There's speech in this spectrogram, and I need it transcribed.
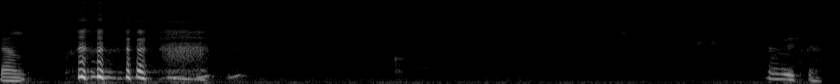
จำ对。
